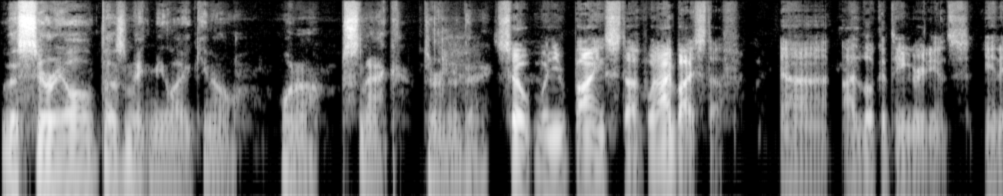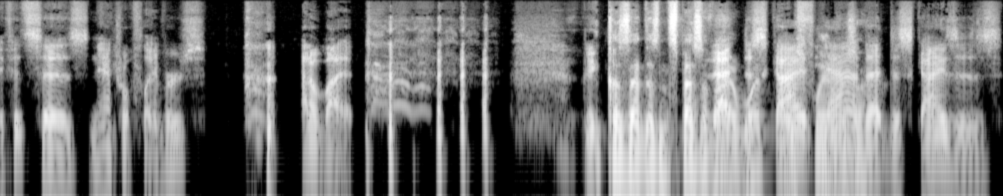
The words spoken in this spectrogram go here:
the cereal does make me like you know want to snack during the day. So when you're buying stuff, when I buy stuff, uh, I look at the ingredients, and if it says natural flavors, I don't buy it. Because that doesn't specify that what disguise, those flavors yeah, are. that disguises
